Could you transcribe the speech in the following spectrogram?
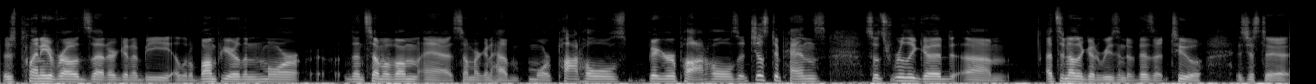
there's plenty of roads that are going to be a little bumpier than more than some of them. Uh, some are going to have more potholes, bigger potholes. It just depends. So it's really good. Um, that's another good reason to visit too, is just to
